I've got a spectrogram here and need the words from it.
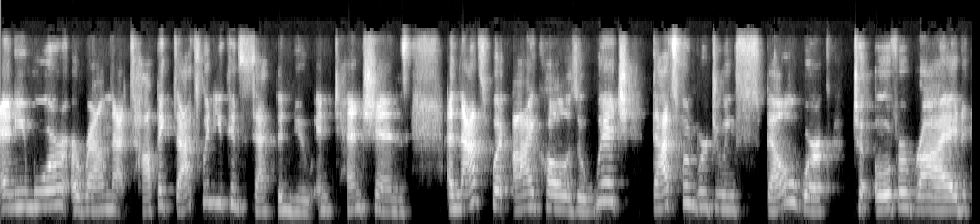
anymore around that topic. That's when you can set the new intentions. And that's what I call as a witch. That's when we're doing spell work to override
